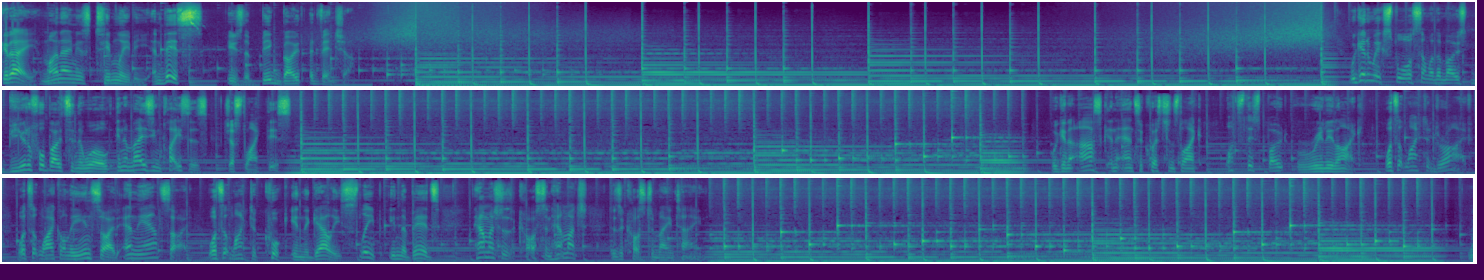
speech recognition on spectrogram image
G'day, my name is Tim Levy and this is the Big Boat Adventure. We're going to explore some of the most beautiful boats in the world in amazing places just like this. We're going to ask and answer questions like, what's this boat really like? What's it like to drive? What's it like on the inside and the outside? What's it like to cook in the galley, sleep in the beds? How much does it cost and how much does it cost to maintain?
